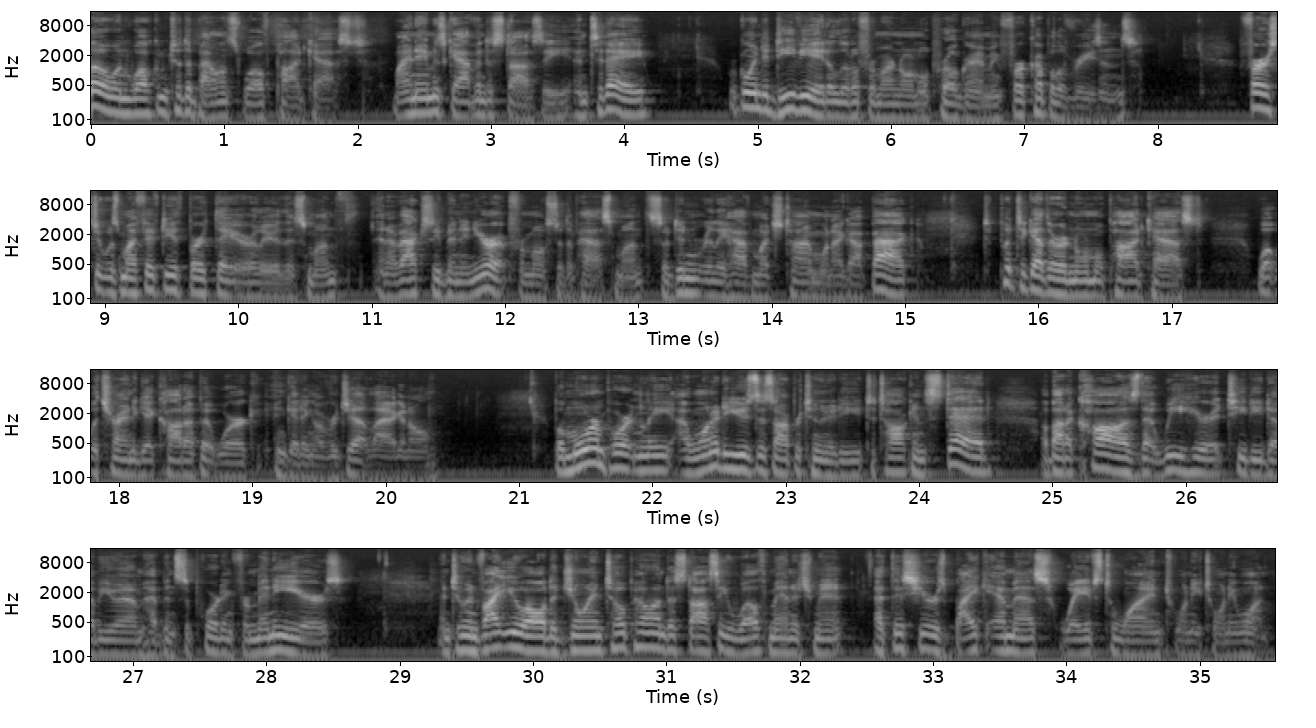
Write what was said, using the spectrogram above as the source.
Hello and welcome to the Balanced Wealth Podcast. My name is Gavin DeStasi, and today we're going to deviate a little from our normal programming for a couple of reasons. First, it was my 50th birthday earlier this month, and I've actually been in Europe for most of the past month, so didn't really have much time when I got back to put together a normal podcast, what with trying to get caught up at work and getting over jet lag and all. But more importantly, I wanted to use this opportunity to talk instead about a cause that we here at TDWM have been supporting for many years and to invite you all to join Topel and Destasi Wealth Management at this year's Bike MS Waves to Wine 2021.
